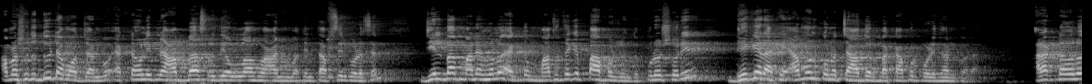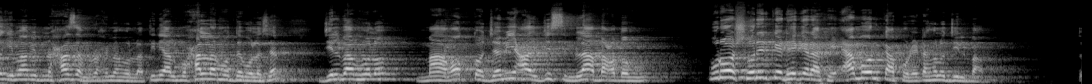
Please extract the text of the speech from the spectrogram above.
আমরা শুধু দুইটা মত জানব। একটা হলো ইবনে আব্বাস রদি আল্লাহ আনহুমা, তিনি তাফসির করেছেন। জিলবাব মানে হলো একদম মাথা থেকে পা পর্যন্ত পুরো শরীর ঢেকে রাখে এমন কোনো চাদর বা কাপড় পরিধান করা। আর একটা হলো ইমাম ইবনু হাজাম রহিমাহুল্লাহ, তিনি আল মুহাল্লার মধ্যে বলেছেন, জিলবাব হলো মা অত্ত জামি আল জিসিম লা বাদহু, পুরো শরীরকে ঢেকে রাখে এমন কাপড়, এটা হলো জিলবাব। তো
